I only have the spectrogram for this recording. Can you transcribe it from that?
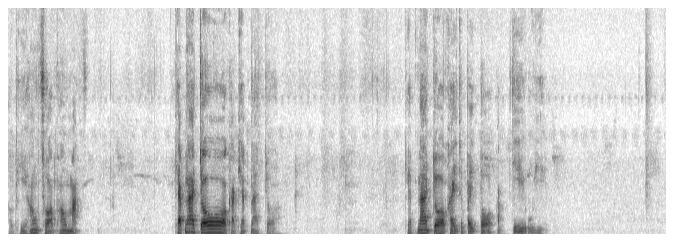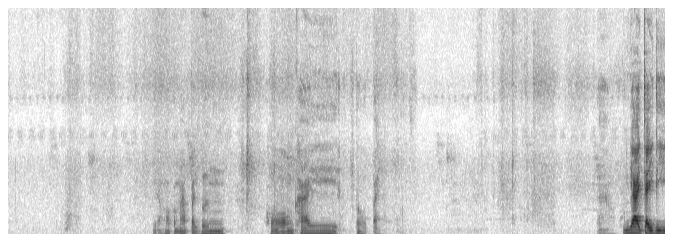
เอาที่เฮาชอบเฮามัก แคปหน้าจอค่ะ แคปหน้าจอ แคปหน้าจอใครจะไปต่อกับเจ๊อุ๋ยเดี๋ยวเฮาก็มาไปเบิงของใครต่อไปอคุณยายใจดี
